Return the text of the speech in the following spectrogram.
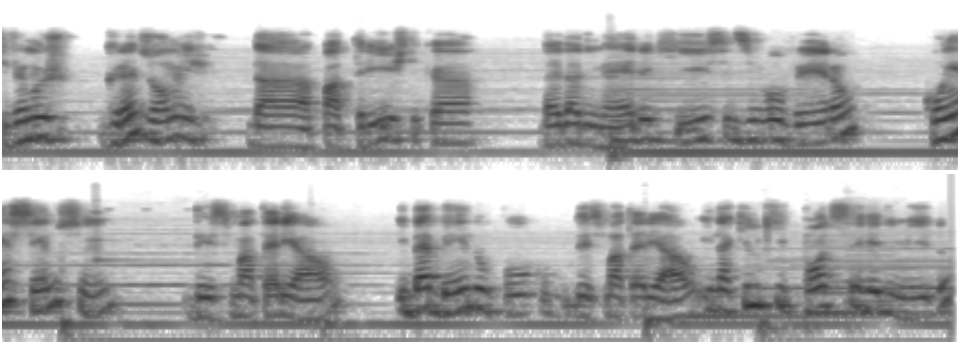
Tivemos grandes homens da patrística, da Idade Média, que se desenvolveram conhecendo, sim, desse material e bebendo um pouco desse material e naquilo que pode ser redimido,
